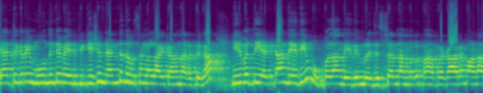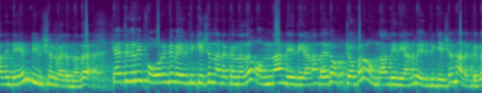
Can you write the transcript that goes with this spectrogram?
കാറ്റഗറി മൂന്നിന്റെ വെരിഫിക്കേഷൻ രണ്ട് ദിവസങ്ങളിലായിട്ടാണ് നടക്കുക. ഇരുപത്തി എട്ടാം തീയതിയും മുപ്പതാം തീയതിയും രജിസ്റ്റർ നമ്പർ പ്രകാരമാണ് അതിന്റെയും ഡിവിഷൻ വരുന്നത്. കാറ്റഗറി ഫോറിന്റെ വെരിഫിക്കേഷൻ നടക്കുന്നത് ഒന്നാം തീയതിയാണ്. അതായത് ഒക്ടോബർ ഒന്നാം തീയതിയാണ് വെരിഫിക്കേഷൻ നടക്കുക.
